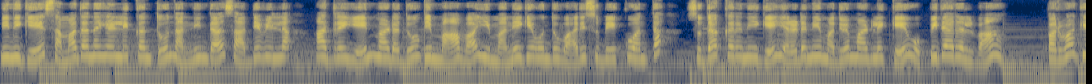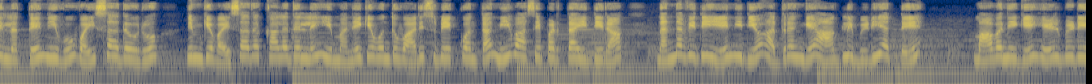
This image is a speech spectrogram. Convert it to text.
ನಿನಗೆ ಸಮಾಧಾನ ಹೇಳಲಿಕ್ಕಂತೂ ನನ್ನಿಂದ ಸಾಧ್ಯವಿಲ್ಲ. ಆದ್ರೆ ಏನ್ ಮಾಡೋದು? ನಿಮ್ಮ ಮಾವ ಈ ಮನೆಗೆ ಒಂದು ವಾರಿಸಬೇಕು ಅಂತ ಸುಧಾಕರನಿಗೆ ಎರಡನೇ ಮದುವೆ ಮಾಡ್ಲಿಕ್ಕೆ ಒಪ್ಪಿದಾರಲ್ವಾ? ಪರವಾಗಿಲ್ಲತ್ತೆ, ನೀವು ವಯಸ್ಸಾದವರು. ನಿಮ್ಗೆ ವಯಸ್ಸಾದ ಕಾಲದಲ್ಲಿ ಈ ಮನೆಗೆ ಒಂದು ವಾರಿಸಬೇಕು ಅಂತ ನೀವ್ ಆಸೆ ಪಡ್ತಾ ಇದ್ದೀರಾ? ನನ್ನ ವಿಧಿ ಏನಿದೆಯೋ ಅದ್ರಂಗೆ ಆಗ್ಲಿ ಬಿಡಿ ಅತ್ತೆ. ಮಾವನಿಗೆ ಹೇಳ್ಬಿಡಿ,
